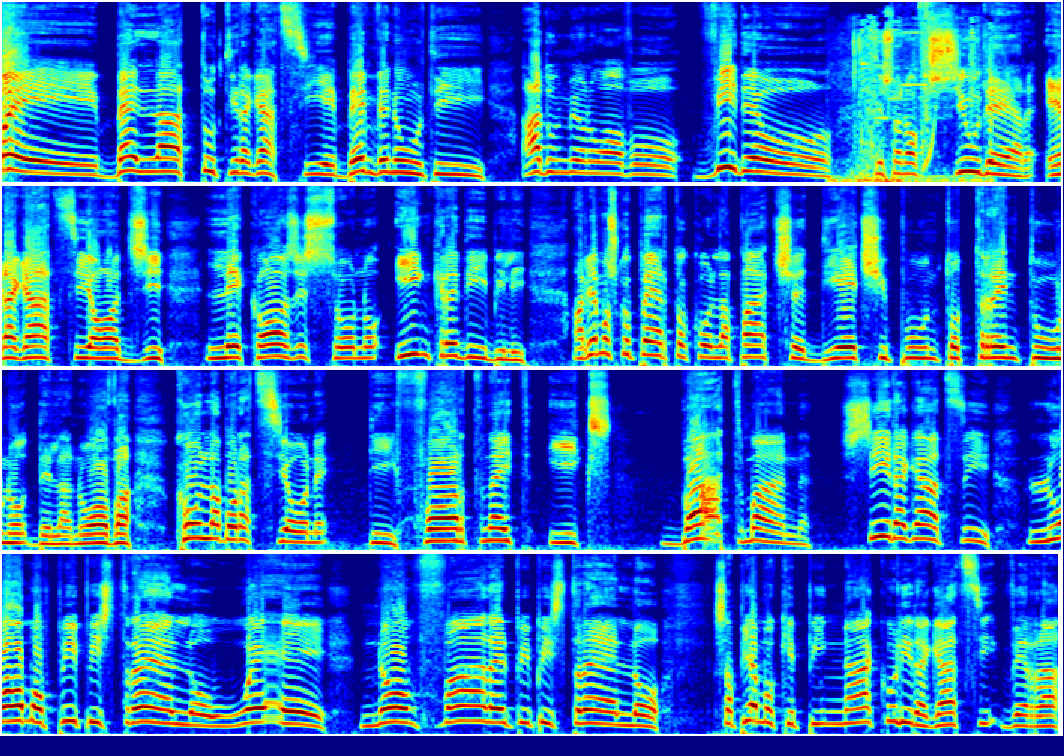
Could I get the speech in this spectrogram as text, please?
Uè, bella a tutti ragazzi e benvenuti ad un mio nuovo video! Io sono Xuder e ragazzi oggi le cose sono incredibili. Abbiamo scoperto con la patch 10.31 della nuova collaborazione di Fortnite X Batman! Sì, ragazzi, l'uomo pipistrello, uè, non fare il pipistrello. Sappiamo che Pinnacoli, ragazzi, verrà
